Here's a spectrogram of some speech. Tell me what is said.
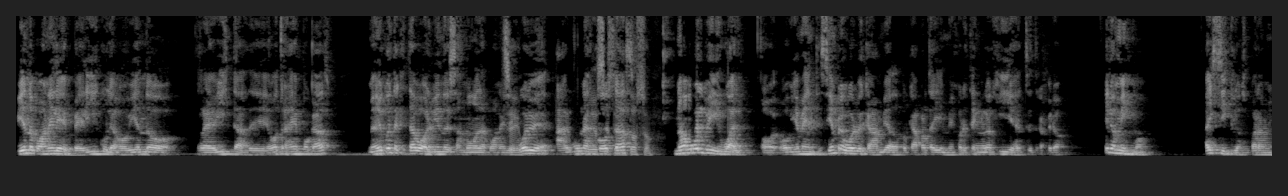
viendo ponerle películas o viendo revistas de otras épocas, me doy cuenta que está volviendo esa moda, ponerle. Sí. Vuelve algunas cosas, setentoso. no vuelve igual, obviamente, siempre vuelve cambiado, porque aparte hay mejores tecnologías, etcétera, pero es lo mismo. Hay ciclos para mí.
